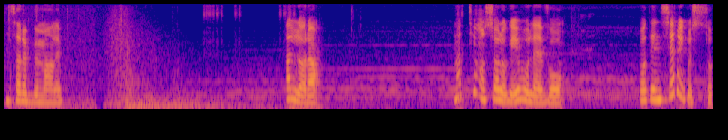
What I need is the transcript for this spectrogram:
Non sarebbe male. Allora. Un attimo solo che io volevo potenziare questo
